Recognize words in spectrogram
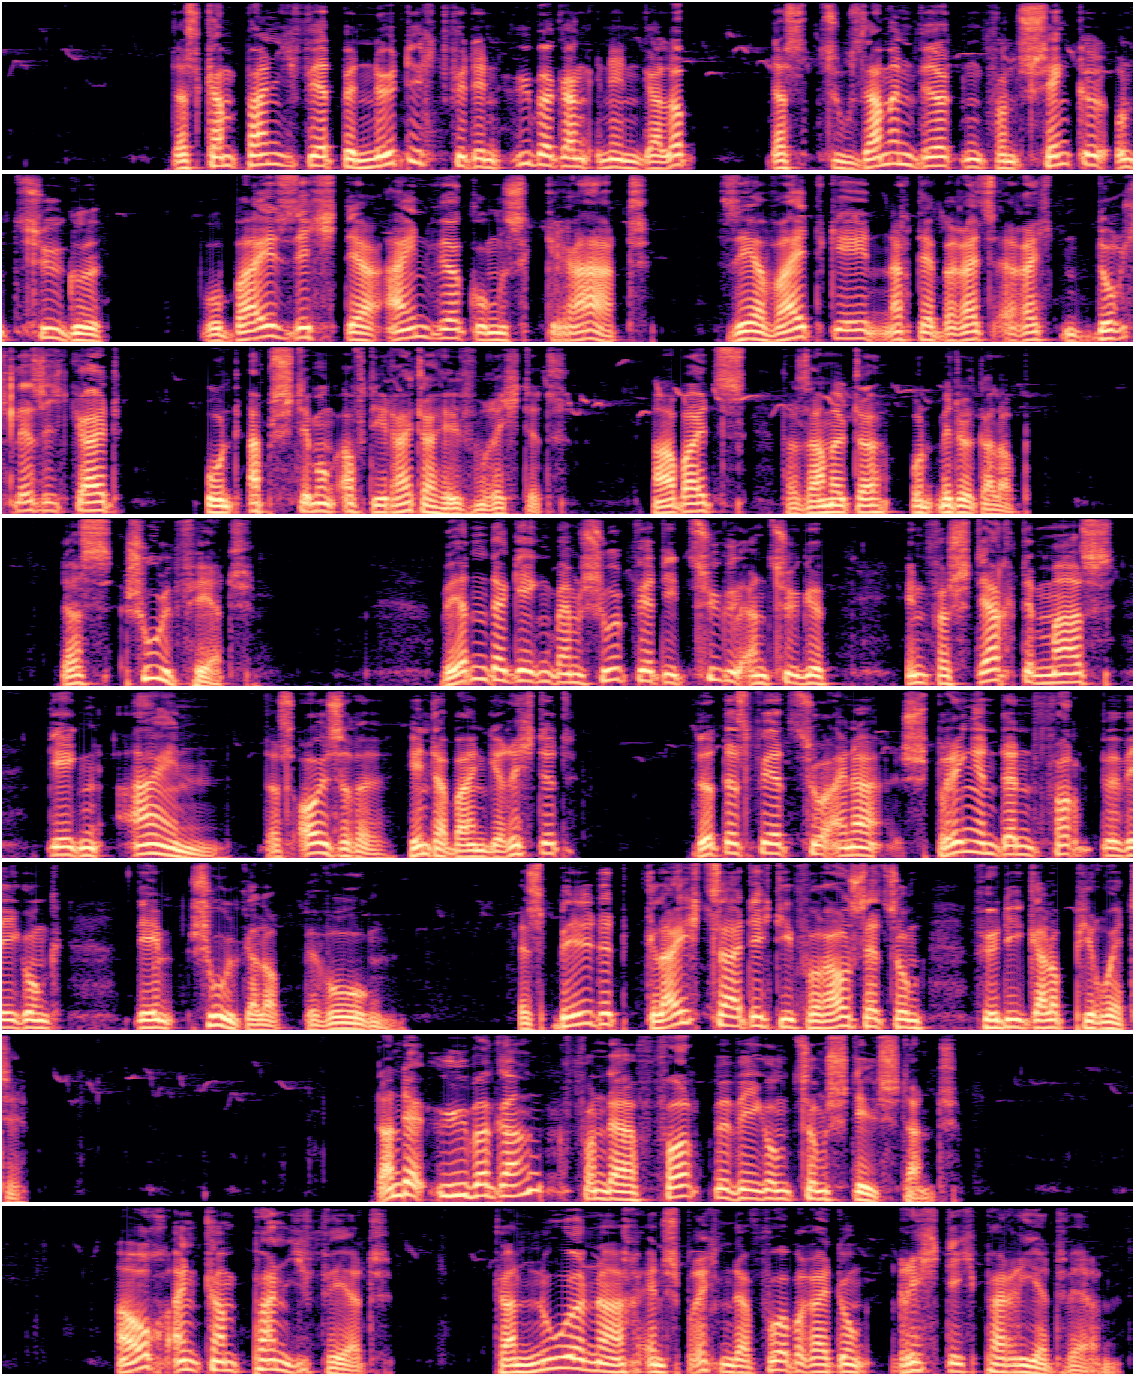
Das Kampagnenpferd benötigt für den Übergang in den Galopp das Zusammenwirken von Schenkel und Zügel, wobei sich der Einwirkungsgrad sehr weitgehend nach der bereits erreichten Durchlässigkeit und Abstimmung auf die Reiterhilfen richtet. Arbeits-, Versammelter und Mittelgalopp. Das Schulpferd. Werden dagegen beim Schulpferd die Zügelanzüge in verstärktem Maß gegen ein, das äußere Hinterbein gerichtet, wird das Pferd zu einer springenden Fortbewegung, dem Schulgalopp, bewogen. Es bildet gleichzeitig die Voraussetzung für die Galopppirouette. Dann der Übergang von der Fortbewegung zum Stillstand. Auch ein Kampagnepferd kann nur nach entsprechender Vorbereitung richtig pariert werden.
